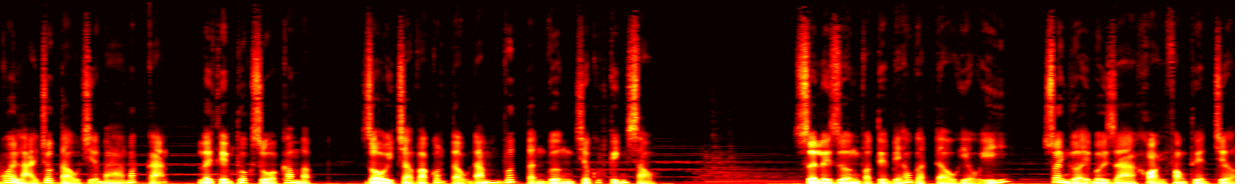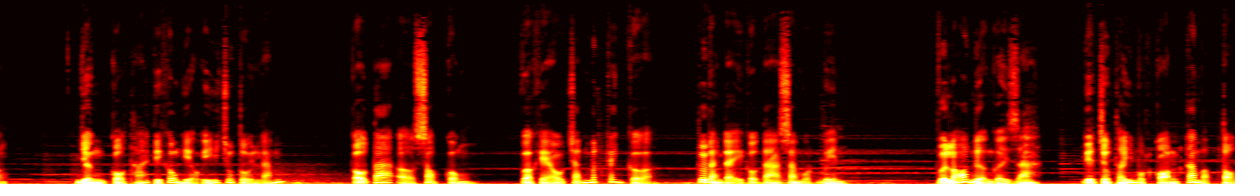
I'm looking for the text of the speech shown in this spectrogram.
Quay lại chốt tàu chĩa ba mắc cạn, Lấy thêm thuốc rùa cá mập, Rồi trở vào con tàu đắm vớt tần vương chiếu cốt kính sau. Sơ Lê Dương và Tuyền Béo gật đầu hiểu ý, Xoay người bơi ra khỏi phòng thuyền trưởng. Nhưng cổ thái thì không hiểu ý chúng tôi lắm. Cậu ta ở sau cùng Vừa khéo chắn mất cánh cửa, Tôi đành đẩy cậu ta sang một bên. Vừa ló nửa người ra, liền trông thấy một con cá mập to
